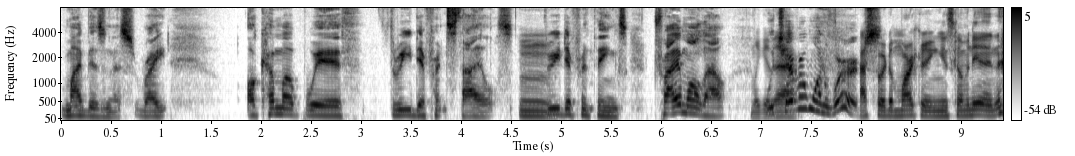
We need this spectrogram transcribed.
my business, right? I'll come up with three different styles, three different things. Try them all out. Mm. Look at Whichever that. one works, That's where the marketing is coming in.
